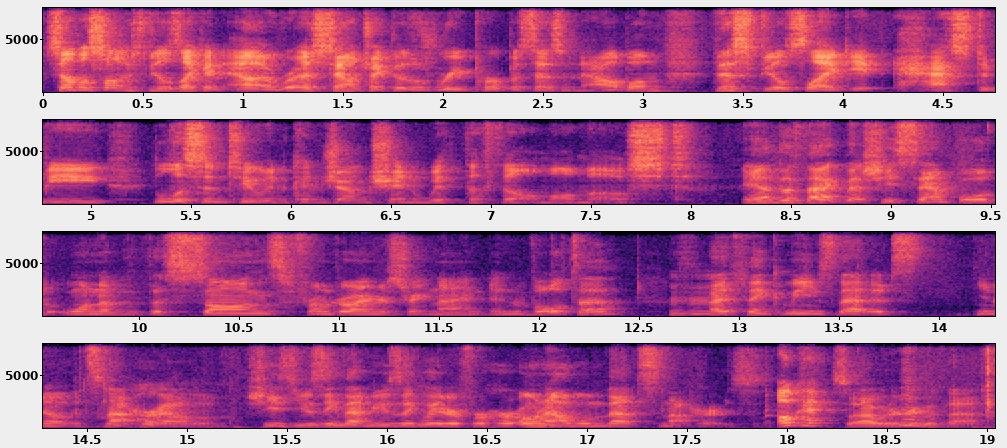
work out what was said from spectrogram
Selma Songs feels like an al- a soundtrack that was repurposed as an album. This feels like it has to be listened to in conjunction with the film almost. And the fact that she sampled one of the songs from Drawing Restraint 9 in Volta, Mm-hmm. I think means that it's, you know, it's not her album. She's using that music later for her own album that's not hers. Okay. So I would agree with that.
